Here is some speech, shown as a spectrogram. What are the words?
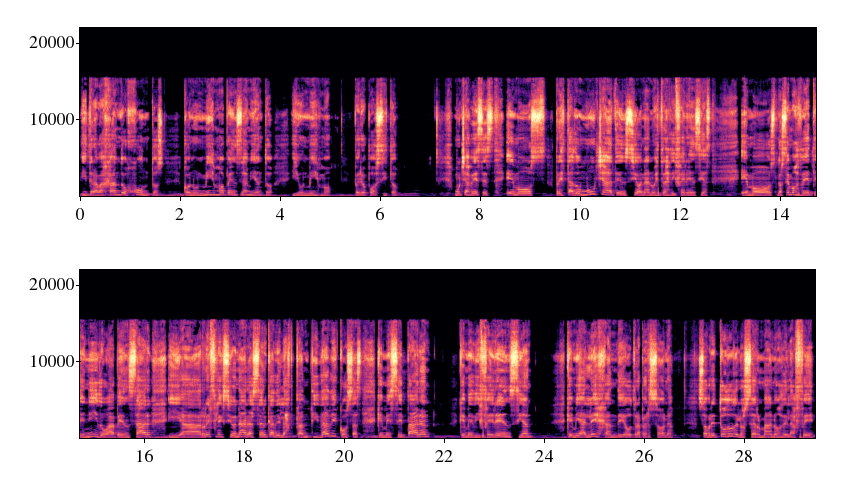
y trabajando juntos con un mismo pensamiento y un mismo propósito. Muchas veces hemos prestado mucha atención a nuestras diferencias. Hemos, nos hemos detenido a pensar y a reflexionar acerca de la cantidad de cosas que me separan, que me diferencian, que me alejan de otra persona sobre todo de los hermanos de la fe.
